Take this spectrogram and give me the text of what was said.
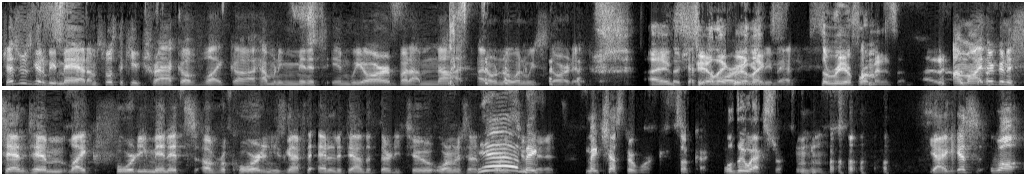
Chester's gonna be mad. I'm supposed to keep track of like uh, how many minutes in we are, but I'm not. I don't know when we started. i So feel like we're like three or four I'm- minutes in I'm either gonna send him like 40 minutes of record, and he's gonna have to edit it down to 32, or I'm gonna send him Yeah, 42 make- minutes. Make chester work it's okay we'll do extra Mhm. yeah, I guess. Well,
